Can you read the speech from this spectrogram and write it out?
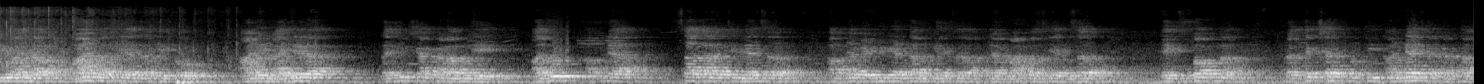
मी माझ्या मानवासियांना देतो. आणि राहिलेल्या नजीकच्या काळामध्ये अजून आपल्या सातारा जिल्ह्याचं आपल्या वेगवेगळ्या तालुक्याचं आपल्या मानवासियांचं एक स्वप्न प्रत्यक्षात कृतीत आणण्याच्या करता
